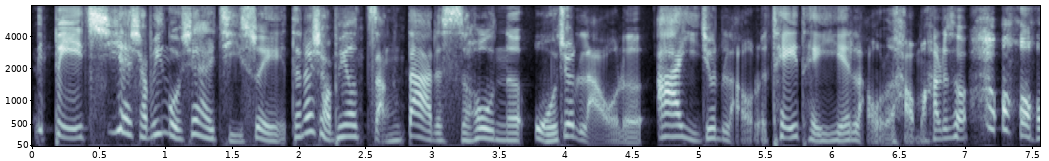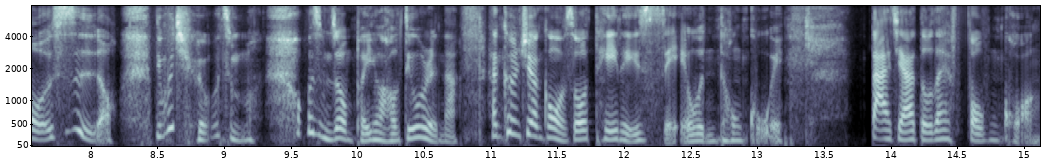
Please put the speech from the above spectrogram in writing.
你别气啊，小苹果现在几岁？等到小朋友长大的时候呢，我就老了，阿姨就老了，贴贴也老了，好吗？他就说哦，是哦，你不觉得我怎么我怎么这种朋友好丢人呐、啊？他更居然跟我说贴贴是谁？我很痛苦诶。大家都在疯狂，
